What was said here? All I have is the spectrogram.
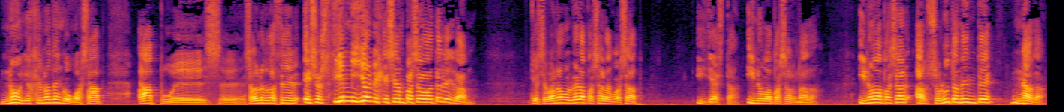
No, yo es que no tengo WhatsApp. Ah, pues, eh, ¿sabes lo que va a hacer? Esos 100 millones que se han pasado a Telegram, que se van a volver a pasar a WhatsApp. Y ya está. Y no va a pasar nada. Y no va a pasar absolutamente nada.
